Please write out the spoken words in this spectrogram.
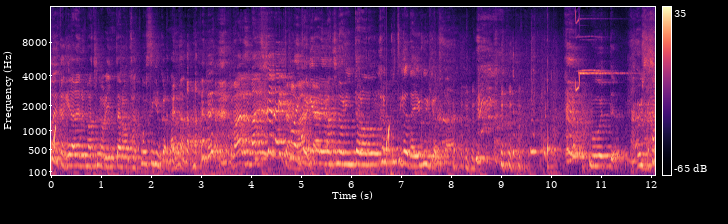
の声かけられる街の凛太郎かっこよすぎるからダメなんだ。ま街じゃないと声かけられる街の凛太郎のかっこつけ方えぐいからさ。もうってうっしゃ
